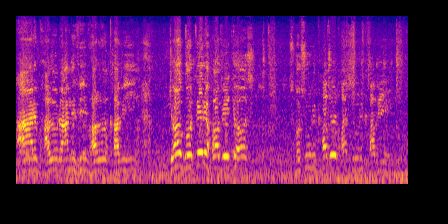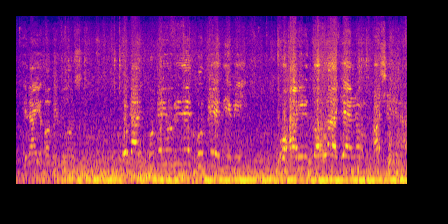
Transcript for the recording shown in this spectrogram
আর ভালো রাঁধবি, ভালো খাবি। জগতের হবে যশ, শ্বশুর খাবে, ভাসুর খাবে, এরাই হবে বস ওটার ফুটে উঠলে ফুটে দিবি ওহারির তলা যেন ফাঁসে না।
